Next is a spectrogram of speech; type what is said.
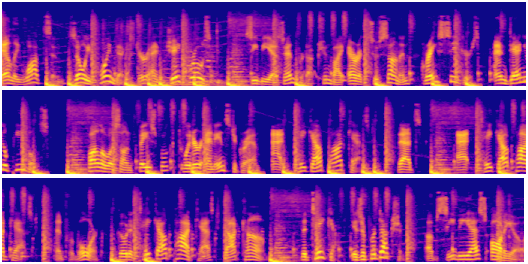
Ellie Watson, Zoe Poindexter, and Jake Rosen. CBSN production by Eric Susanen, Grace Seegers, and Daniel Peebles. Follow us on Facebook, Twitter, and Instagram at Takeout Podcast. That's at Takeout Podcast. And for more, go to takeoutpodcast.com. The Takeout is a production of CBS Audio.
